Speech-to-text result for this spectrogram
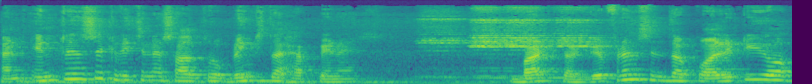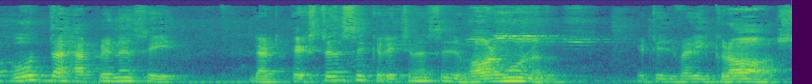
and intrinsic richness also brings the happiness. But the difference in the quality of both the happiness is that extrinsic richness is hormonal, it is very gross.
